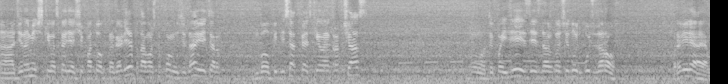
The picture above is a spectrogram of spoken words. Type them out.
э, динамический восходящий поток на горе, потому что, помните, да, ветер был 55 км в час. Вот, и по идее здесь должно тянуть «Будь здоров». Проверяем.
